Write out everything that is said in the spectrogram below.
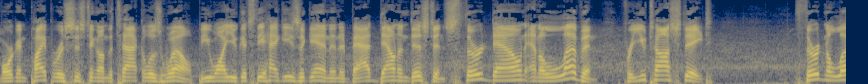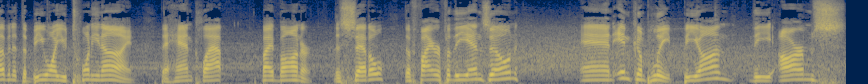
Morgan Piper assisting on the tackle as well. BYU gets the Aggies again in a bad down and distance. Third down and 11 for Utah State. Third and 11 at the BYU 29. The hand clap by Bonner. The settle, the fire for the end zone, and incomplete. Beyond the arms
